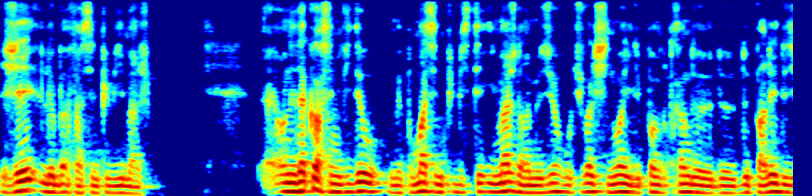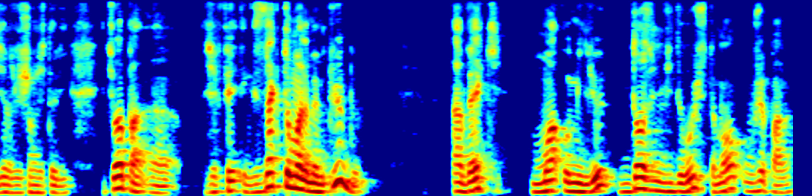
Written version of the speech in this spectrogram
J'ai le. Enfin, c'est une pub image. Euh, on est d'accord, c'est une vidéo, mais pour moi, c'est une publicité image dans la mesure où tu vois, le chinois, il n'est pas en train de, parler, de dire je vais changer ta vie. Et tu vois, euh, j'ai fait exactement la même pub avec moi au milieu dans une vidéo justement où je parle.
